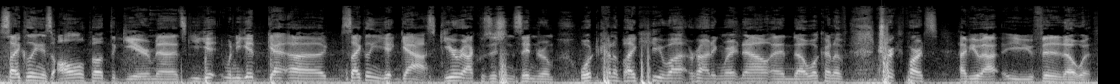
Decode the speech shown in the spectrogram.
cycling is all about the gear, man. It's, you get when you get uh, cycling, you get gas, gear acquisition syndrome. What kind of bike are you riding right now, and uh, what kind of trick parts have you uh, you fitted out with?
